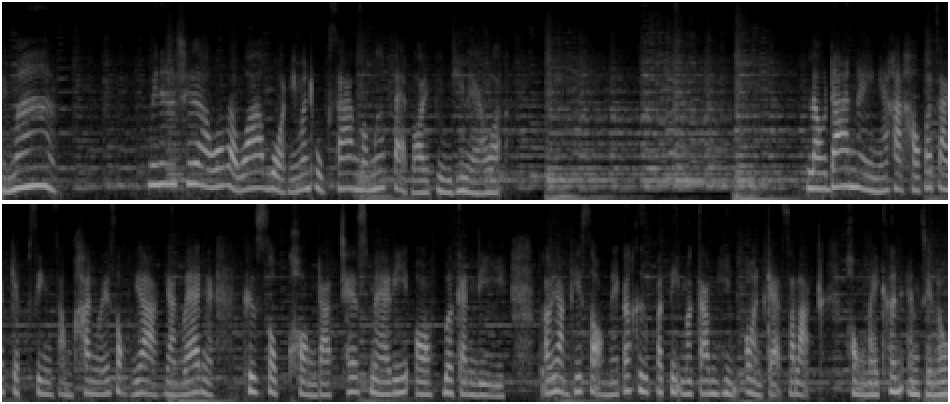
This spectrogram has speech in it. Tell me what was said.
วยมาก ไม่น่าเชื่อว่าแบบว่าโบสถ์นี้มันถูกสร้างมาเมื่อ 800 ปีที่แล้วอะแล้วด้านในเนี้ยค่ะเขาก็จะเก็บสิ่งสำคัญไว้2อย่าง อย่างแรกเนี่ยคือศพของ Duchess Mary of Burgundy แล้วอย่างที่2เนี่ยก็คือประติมากรรมหินอ่อนแกะสลักของ Michael Angelo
